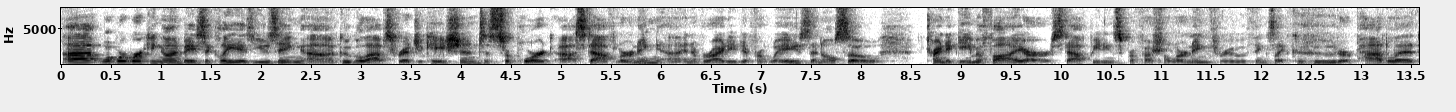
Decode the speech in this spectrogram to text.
Uh, what we're working on basically is using uh, Google Apps for Education to support uh, staff learning uh, in a variety of different ways, and also trying to gamify our staff meetings, professional learning through things like Kahoot or Padlet,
